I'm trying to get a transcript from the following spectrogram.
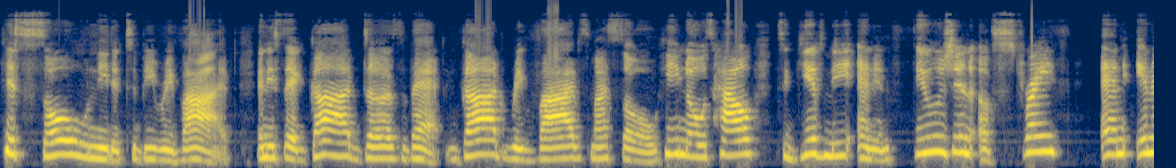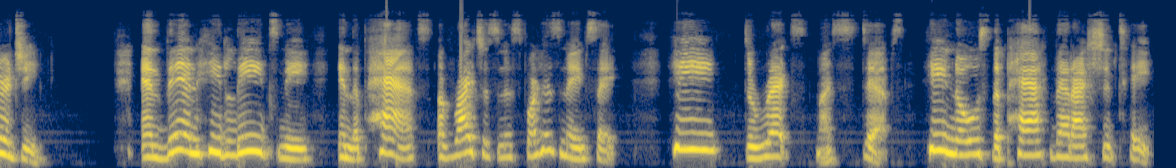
His soul needed to be revived. And he said, God does that. God revives my soul. He knows how to give me an infusion of strength and energy. And then he leads me in the paths of righteousness for his name's sake. He directs my steps. He knows the path that I should take,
